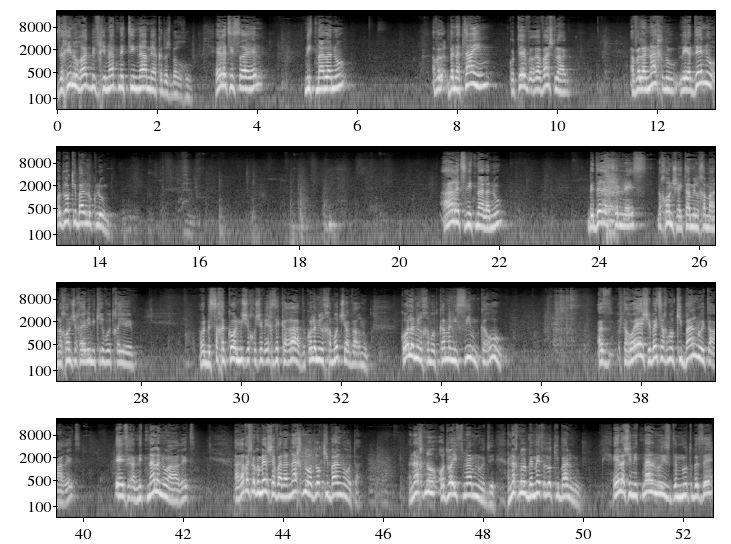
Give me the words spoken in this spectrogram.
זכינו רק בבחינת נתינה מהקדוש ברוך הוא. ארץ ישראל ניתנה לנו, אבל בינתיים, כותב הרב אשלג, אבל אנחנו, לידינו עוד לא קיבלנו כלום. הארץ ניתנה לנו בדרך של נס, נכון שהייתה מלחמה, נכון שחיילים הקריבו את חייהם, אבל בסך הכל מי שחושב איך זה קרה, וכל המלחמות שעברנו, כל המלחמות, כמה ניסים קרו, אז אתה רואה שבעצם אנחנו קיבלנו את הארץ, אה, סליחה, ניתנה לנו הארץ, הרב השלג אומר שאבל אנחנו עוד לא קיבלנו אותה. אנחנו עוד לא הפנמנו את זה. אנחנו באמת עוד לא קיבלנו. אלא שניתנה לנו הזדמנות בזה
